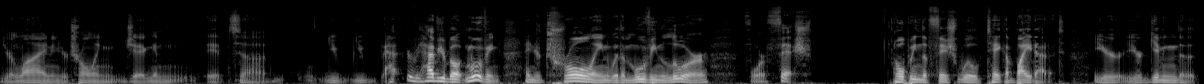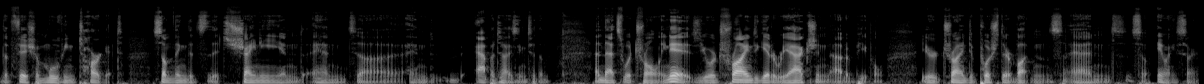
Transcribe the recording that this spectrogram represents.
your line and your trolling jig, and it uh, you you have your boat moving and you're trolling with a moving lure for fish, hoping the fish will take a bite at it. You're you're giving the, the fish a moving target, something that's that's shiny and and uh, and appetizing to them, and that's what trolling is. You're trying to get a reaction out of people. You're trying to push their buttons, and so anyway, sorry.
